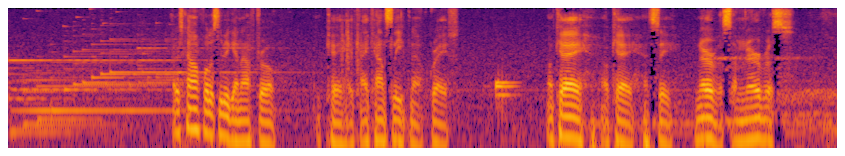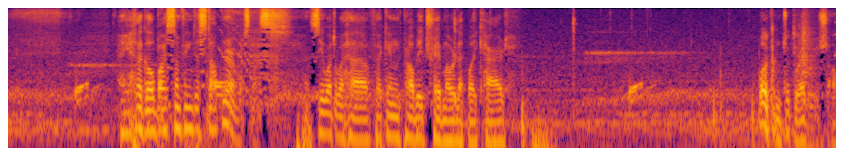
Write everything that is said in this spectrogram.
I just can't fall asleep again after all. Okay, I, I can't sleep now. Great. Okay, okay, let's see. Nervous, I'm nervous. I guess I'll go buy something to stop nervousness. Let's see what do I have. I can probably trade my roulette by card. Welcome to Gregory's shop.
